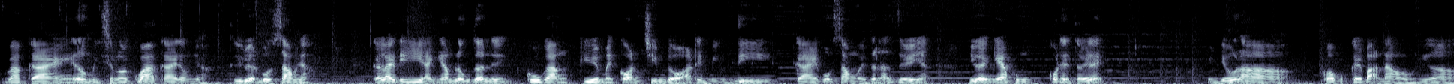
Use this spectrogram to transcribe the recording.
Và cái đâu mình sẽ nói qua cái đâu nhỉ? Thí luyện bôn xong nhá. Cái này thì anh em nông dân thì cố gắng kiếm mấy con chim đỏ thì mình đi cái bộ xong này rất là dễ nhá. Như anh em cũng có thể thấy đấy. Mình nhớ là có một cái bạn nào như là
